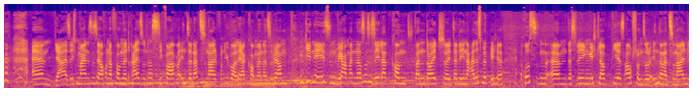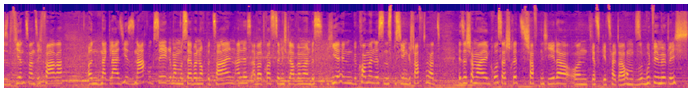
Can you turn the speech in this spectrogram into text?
ähm, ja, also ich meine, es ist ja auch in der Formel 3 so, dass die Fahrer international von überall herkommen. Also wir haben einen Chinesen, wir haben einen, der aus Neuseeland kommt, dann Deutsche, Italiener, alles mögliche, Russen. Ähm, deswegen, ich glaube, hier ist auch schon so international. Wir sind 24 Fahrer und na klar, hier ist es Nachwuchsserie, man muss selber noch bezahlen alles, aber trotzdem, ich glaube, wenn man bis hierhin gekommen ist und es bis hierhin geschafft hat, ist es schon mal ein großer Schritt, das schafft nicht jeder und jetzt geht es halt darum, so gut wie möglich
